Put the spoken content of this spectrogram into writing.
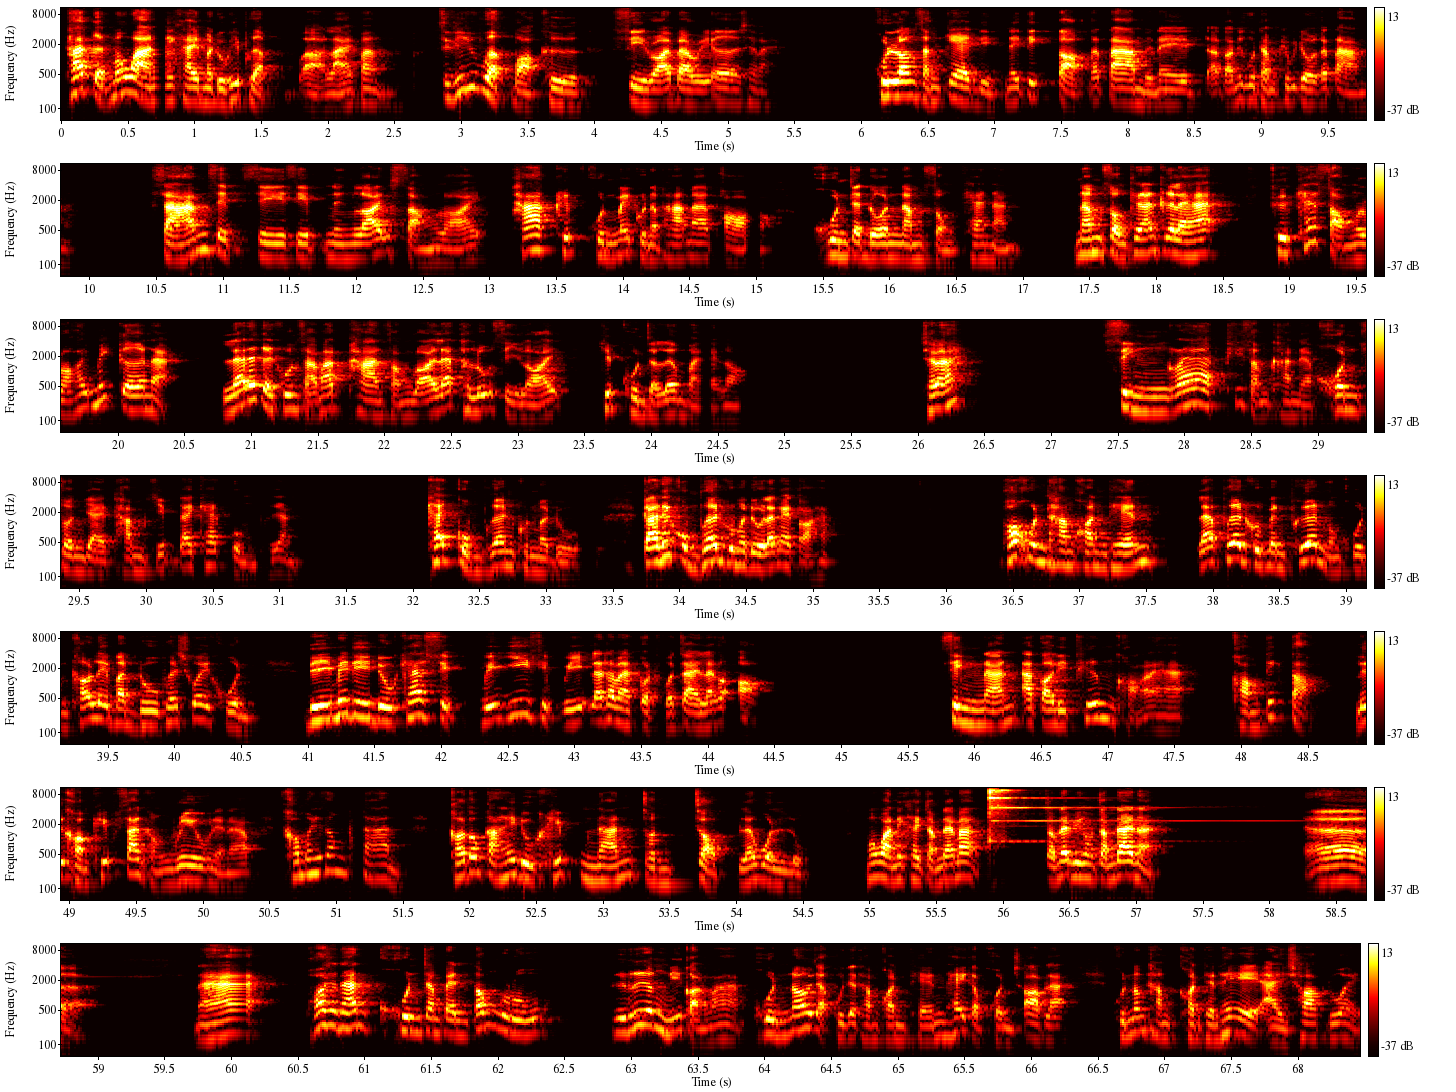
ถ้าเกิดเมื่อวานนี้ใครมาดูพี่เผือกไลฟ์บ้างสิ่งที่พี่เผือกบอกคือ 400 barrier ใช่ไหม คุณลองสังเกตดิ ใน Tik t o อกก็ตามหรือในตอนที่คุณทำคลิปวิดีโอก็ตามสามสิบสี่สิบหนึ่งร้อยสองร้อยถ้าคลิปคุณไม่คุณภาพมากพอ คุณจะโดนนำส่งแค่นั้นนำส่งแค่นั้นคืออะไรฮะ คือแค่สองร้อยไม่เกินอะ และถ้าเกิดคุณสามารถผ่านสองร้อยและทะลุสี่ร้อยคลิปคุณจะเริ่มไวรัลใช่ไหมสิ่งแรกที่สำคัญเนี่ย คนส่วนใหญ่ทำคลิปได้แค่กลุ่มเพื่อน แค่กลุ่มเพื่อนคุณมาดู การที่กลุ่มเพื่อนคุณมาดูแล้วไงต่อฮะ เพราะคุณทำคอนเทนต์และเพื่อนคุณเป็นเพื่อนของคุณ เขาเลยมาดูเพื่อช่วยคุณ ดีไม่ดีดูแค่สิบวิยี่สิบวิแล้วทำไมกดหัวใจแล้วก็ออก สิ่งนั้นอัลกอริทึมของอะไรฮะของ Tik t o อกหรือของคลิปสั้นของ Reel เนี่ยนะครับเขาไม่ได้ต้องการ เขาต้องการให้ดูคลิปนั้นจนจบและวนลูปเมื่อวานนี้ใครจำได้บ้างจำได้พี่คงจำได้หน่อยเออนะฮะเพราะฉะนั้นคุณจำเป็นต้องรู้ เรื่องนี้ก่อนว่า คุณนอกจากคุณจะทำคอนเทนต์ให้กับคนชอบแล้ว คุณต้องทำคอนเทนต์ให้ AI ชอบด้วย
